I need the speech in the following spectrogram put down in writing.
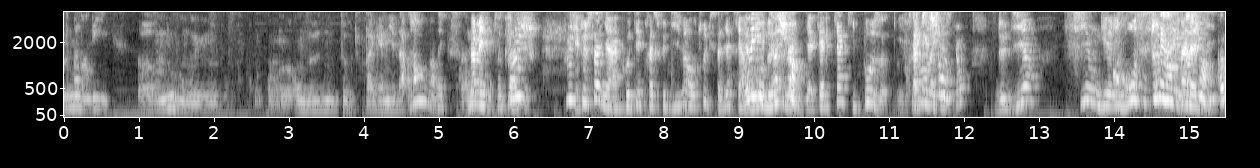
le monde en vie, euh, nous, on, ne peut pas gagner d'argent avec ça. Non, mais plus, plus que ça, il y a un côté presque divin au truc, c'est-à-dire qu'il y a un moment donné, il y a quelqu'un qui pose vraiment la question de dire si on guérit en gros, c'est ça les maladies, ah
